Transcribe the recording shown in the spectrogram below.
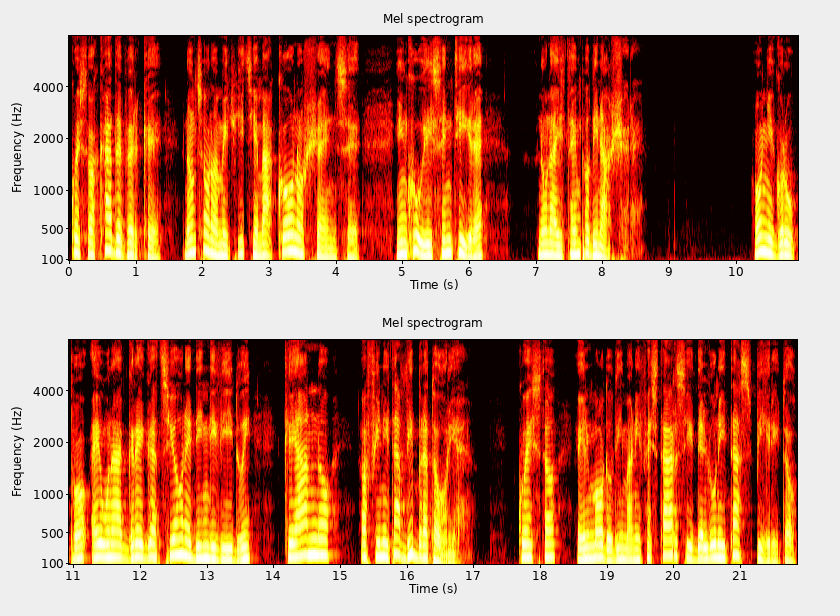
Questo accade perché non sono amicizie ma conoscenze in cui il sentire non ha il tempo di nascere. Ogni gruppo è un'aggregazione di individui che hanno affinità vibratorie. Questo è è il modo di manifestarsi dell'unità spirito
